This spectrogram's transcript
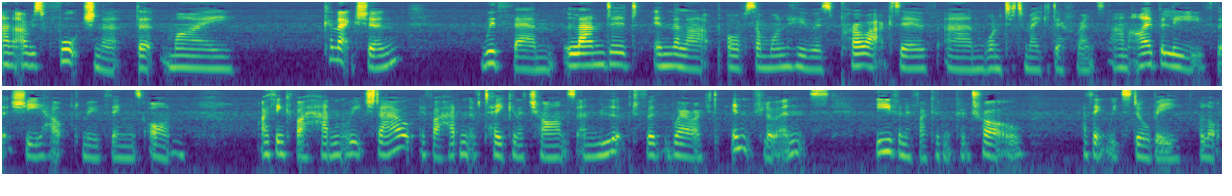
And I was fortunate that my connection with them landed in the lap of someone who was proactive and wanted to make a difference. And I believe that she helped move things on. I think if I hadn't reached out, if I hadn't have taken a chance and looked for where I could influence, even if I couldn't control, I think we'd still be a lot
